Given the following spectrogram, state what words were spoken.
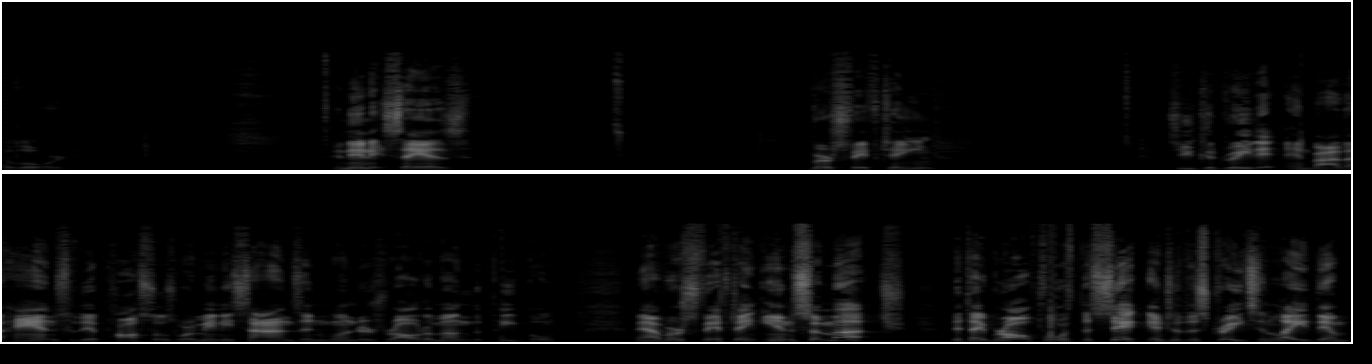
the Lord. And then it says, verse 15. So you could read it, and by the hands of the apostles were many signs and wonders wrought among the people. Now, verse 15, insomuch that they brought forth the sick into the streets and laid them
